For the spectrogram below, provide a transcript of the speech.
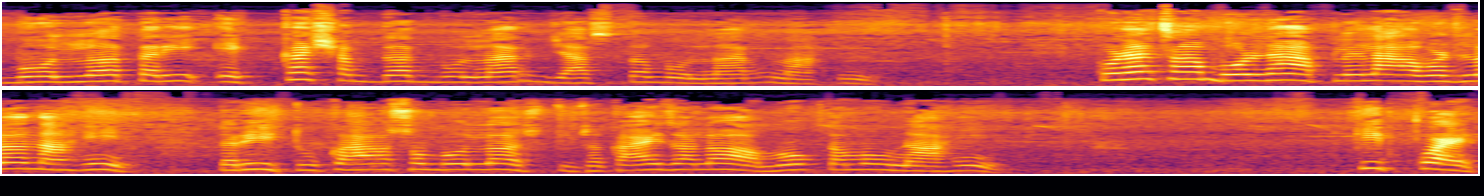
बोललं तरी एका शब्दात बोलणार जास्त बोलणार नाही. कोणाचं बोलणं आपल्याला आवडलं नाही. तरी तू का असं बोललंस? तुझं काय झालं? अमोक तमोक नाही. कीप क्वाईट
